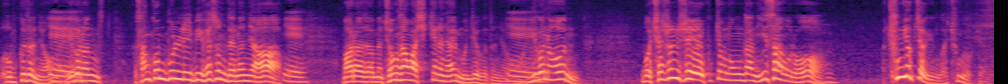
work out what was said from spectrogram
없거든요. 예. 이거는 상권 분립이 훼손되느냐 예. 말하자면 정상화 시키느냐의 문제거든요. 예. 이거는 뭐 최순실 국정농단 이상으로 충격적인 거예요, 충격적인 거.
